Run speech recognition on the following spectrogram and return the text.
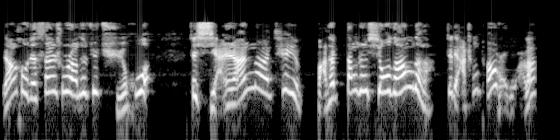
然后这三叔让他去取货。这显然呢，这把他当成销赃的了。这俩成团伙了，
